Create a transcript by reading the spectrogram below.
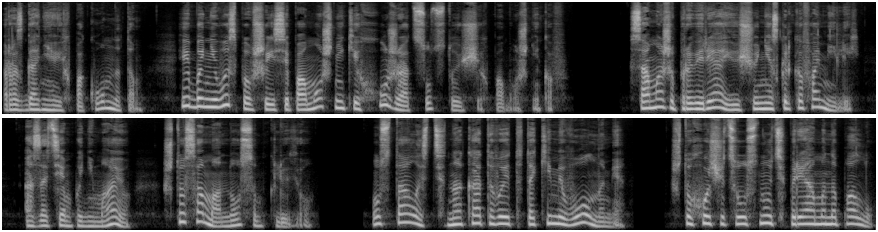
Разгоняю их по комнатам, ибо невыспавшиеся помощники хуже отсутствующих помощников. Сама же проверяю еще несколько фамилий, а затем понимаю, что сама носом клюю. Усталость накатывает такими волнами, что хочется уснуть прямо на полу,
